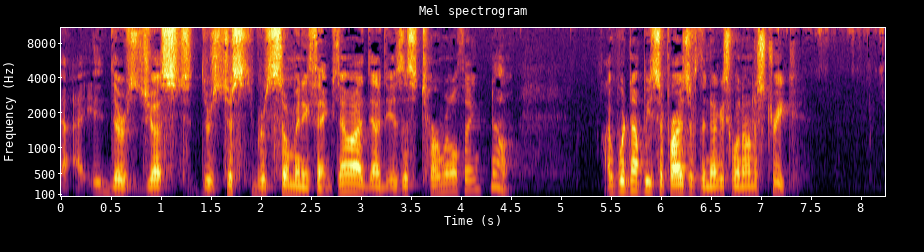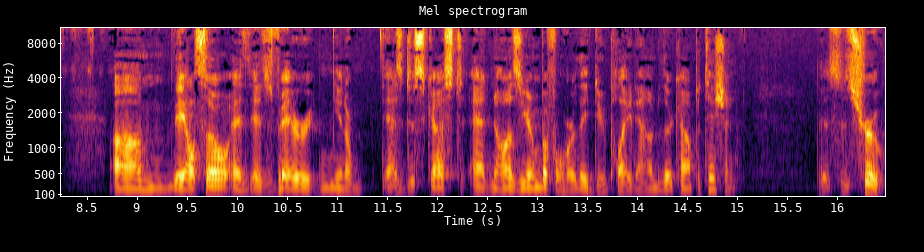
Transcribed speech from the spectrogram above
I, there's just there's just there's so many things. Now, is this a terminal thing? No, I would not be surprised if the Nuggets went on a streak. Um, they also, as, as, very you know, as discussed ad nauseum before, they do play down to their competition. This is true,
